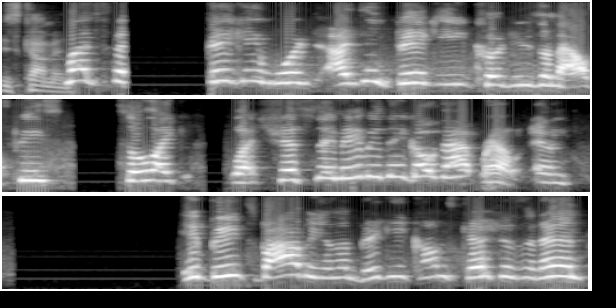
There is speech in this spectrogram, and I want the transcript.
is coming. let's Big E would. I think Big E could use a mouthpiece. So like, let's just say maybe they go that route and he beats Bobby, and then Big E comes, cashes it in,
